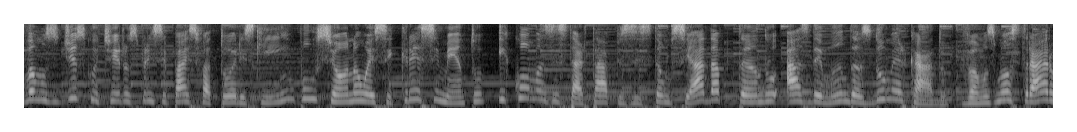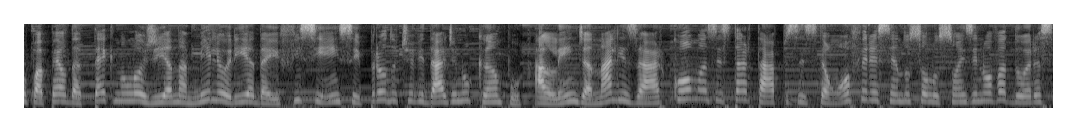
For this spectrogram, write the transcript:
vamos discutir os principais fatores que impulsionam esse crescimento e como as startups estão se adaptando às demandas do mercado. Vamos mostrar o papel da tecnologia na melhoria da eficiência e produtividade no campo, além de analisar como as startups estão oferecendo soluções inovadoras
